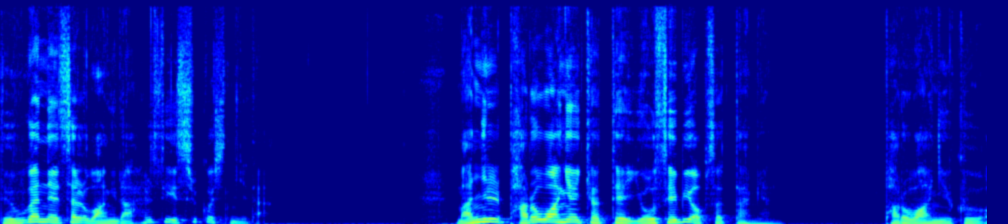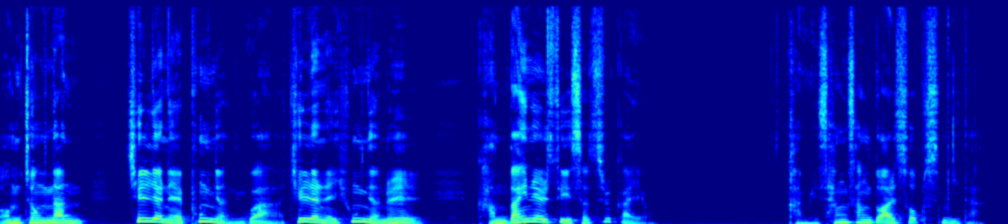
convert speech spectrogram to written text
느부갓네살 왕이라 할 수 있을 것입니다. 만일 바로 왕의 곁에 요셉이 없었다면 바로 왕이 그 엄청난 7년의 풍년과 7년의 흉년을 감당해낼 수 있었을까요? 감히 상상도 할 수 없습니다.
